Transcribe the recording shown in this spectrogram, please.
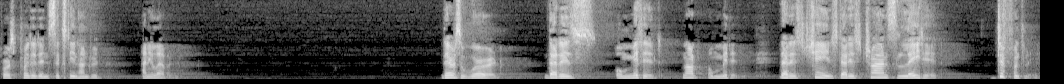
first printed in 1611. There's a word that is omitted, not omitted, that is changed, that is translated differently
